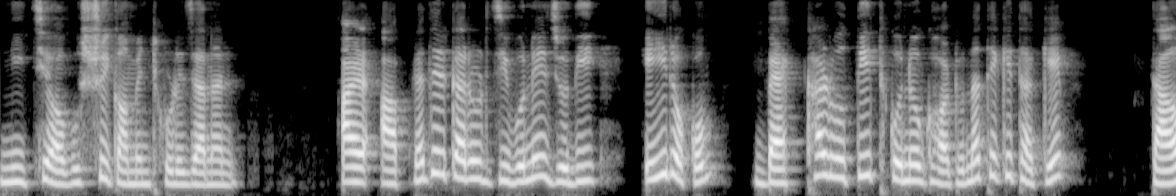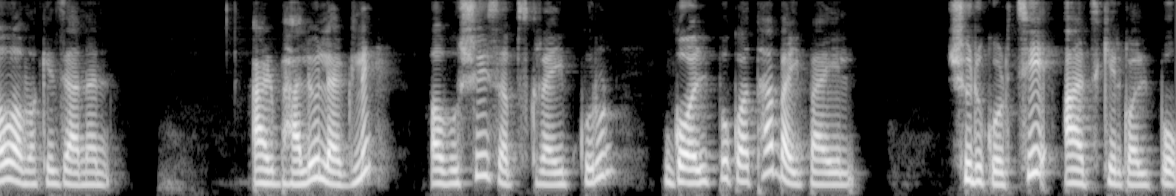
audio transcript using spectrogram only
নিচে অবশ্যই কমেন্ট করে জানান। আর আপনাদের কারোর জীবনে যদি এই রকম ব্যাখ্যার অতীত কোনো ঘটনা থেকে থাকে, তাও আমাকে জানান। আর ভালো লাগলে অবশ্যই সাবস্ক্রাইব করুন গল্প কথা বাই পায়েল। শুরু করছি আজকের গল্প।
